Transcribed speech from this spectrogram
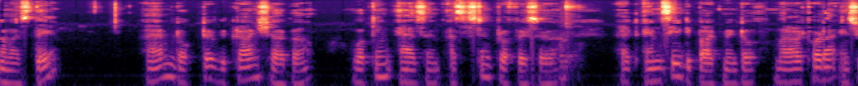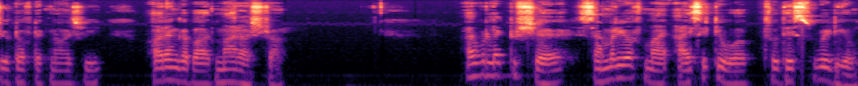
Namaste. I am Dr. Vikrant Shaga, working as an assistant professor at MC Department of Marathwada Institute of Technology, Aurangabad, Maharashtra. I would like to share summary of my ICT work through this video.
